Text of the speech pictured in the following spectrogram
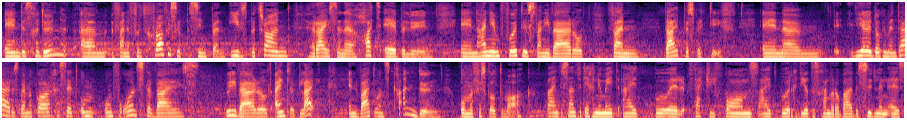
en dit is gedoen um, van 'n fotografiese pasiëntpunt. Yves Bertrand reis in 'n hot air balloon en hy neem foto's van die wêreld van daai perspektief. En ehm um, die hele dokumentêr is bymekaar gesit om om vir ons te wys hoe die wêreld eintlik lyk en wat ons kan doen om 'n verskil te maak. Baie interessant wat jy genoem het, hy het boor factory farms, hy het boor gedeeltes gaan waar baie besoedeling is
